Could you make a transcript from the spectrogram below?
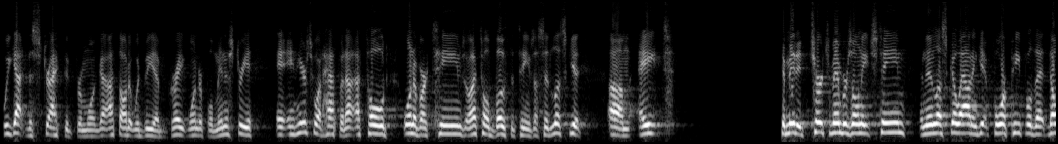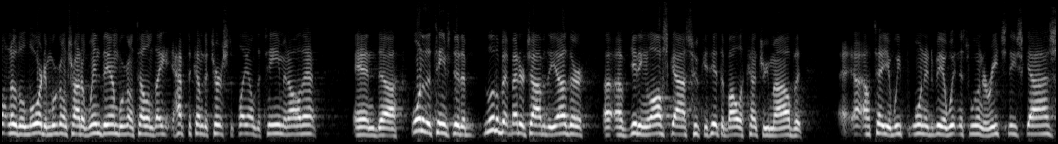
we got distracted from one guy. I thought it would be a great, wonderful ministry. And, and here's what happened. I, I, told one of our teams, or I told both the teams, I said, let's get um, eight committed church members on each team, and then let's go out and get four people that don't know the Lord, and we're going to try to win them. We're going to tell them they have to come to church to play on the team and all that. And uh, one of the teams did a little bit better job of the other uh, of getting lost guys who could hit the ball a country mile. But uh, I'll tell you, we wanted to be a witness. We wanted to reach these guys.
